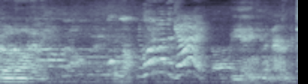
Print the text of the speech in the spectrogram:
Put your on, Ellie. What about the guy? We ain't even hurt.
